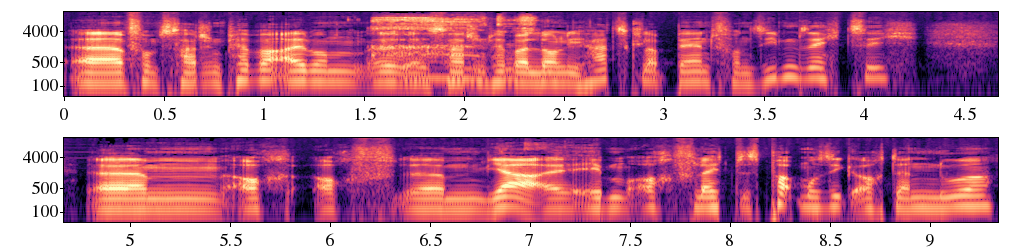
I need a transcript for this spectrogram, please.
äh, vom Sgt. Pepper Album, äh, Ah, Sgt. Pepper Lonely Hearts Club Band von 67 ähm, auch auch ähm, ja eben auch vielleicht ist Popmusik auch dann nur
